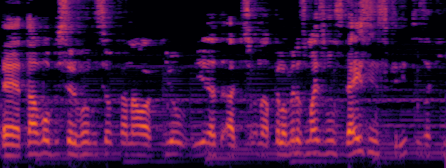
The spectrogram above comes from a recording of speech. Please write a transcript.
é, tava observando seu canal aqui, eu vi adicionar pelo menos mais uns 10 inscritos aqui.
